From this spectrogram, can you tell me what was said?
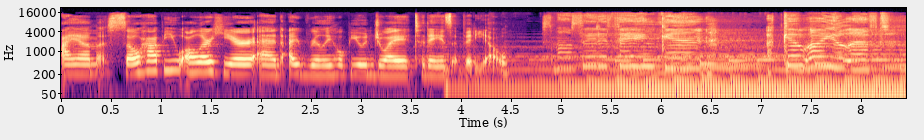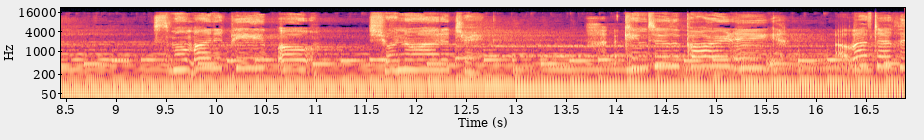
I am so happy you all are here and I really hope you enjoy today's video. Small city thinking, I get why you left. Small-minded people, sure know how to drink. I came to the party, I laughed at the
